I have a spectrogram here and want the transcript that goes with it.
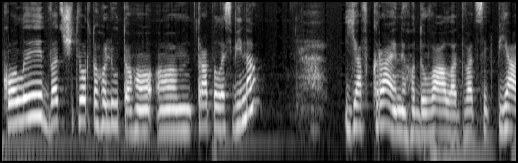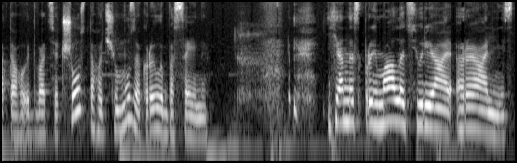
Коли 24 лютого е, трапилась війна, я вкрай не годувала 25 і 26, чому закрили басейни. Я не сприймала цю реальність.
